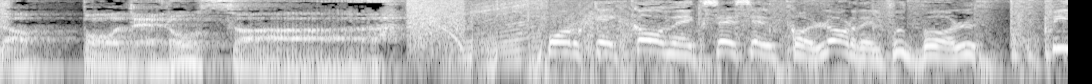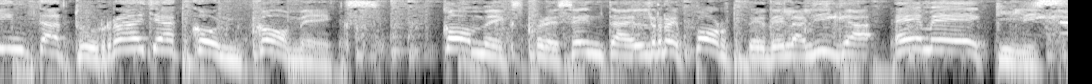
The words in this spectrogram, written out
la poderosa. Porque Comex es el color del fútbol, pinta tu raya con Comex. Comex presenta el reporte de la Liga MX.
